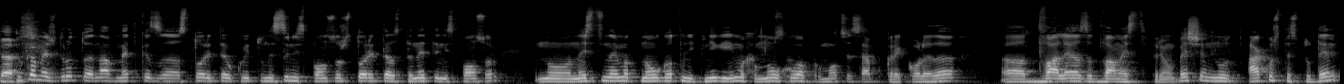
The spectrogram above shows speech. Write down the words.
Да. Тук между другото е една вметка за Storytel, които не са ни спонсор. Storytel, станете ни спонсор. Но наистина имат много готини книги, имаха много хубава промоция сега покрай коледа. А, Два лея за два месеца, примерно беше, но ако сте студент,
